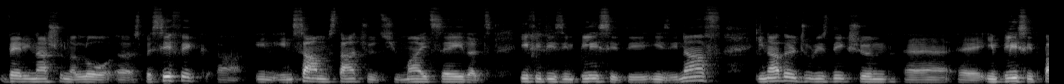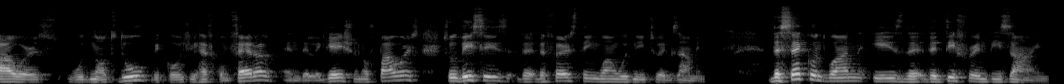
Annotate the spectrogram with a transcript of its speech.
very national law uh, specific. Uh, in in some statutes, you might say that if it is implicit, it is enough. In other jurisdiction, uh, uh, implicit powers would not do because you have conferral and delegation of powers. So this is the, the first thing one would need to examine. The second one is the, the different design.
